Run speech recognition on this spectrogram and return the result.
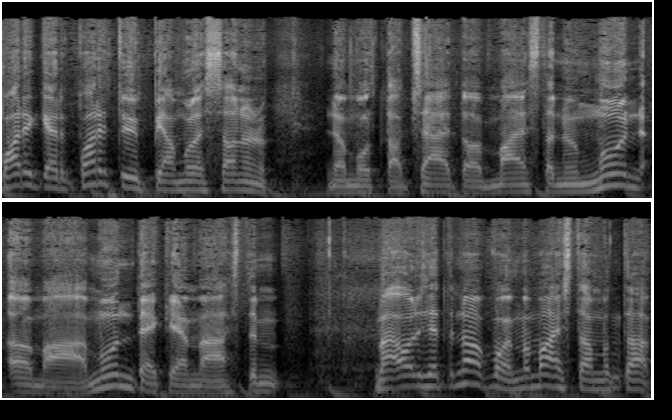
pari, kert- pari tyyppiä on mulle sanonut, no mutta sä et ole maistanut mun omaa, mun tekemää. Sitten mä olisin, että no voin mä maistaa, mutta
